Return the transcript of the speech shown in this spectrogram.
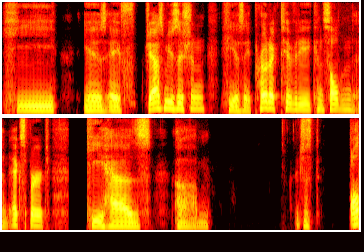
He is a f- jazz musician. He is a productivity consultant and expert. He has um, just all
